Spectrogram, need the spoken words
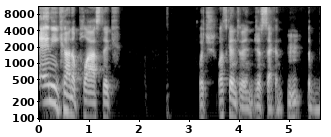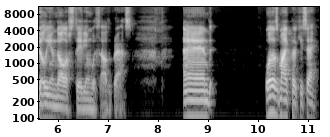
any kind of plastic. Which let's get into that in just a 2nd Mhm. The billion dollar stadium without grass. And what does Mike Petke say?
